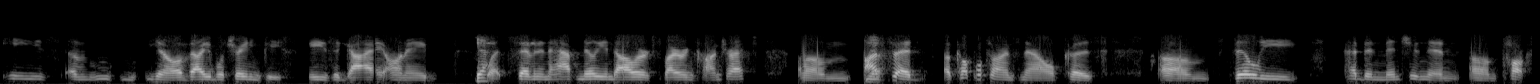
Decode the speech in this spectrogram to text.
he's a you know a valuable trading piece. He's a guy on a yeah. what seven and a half million dollar expiring contract. Um, yeah. I've said a couple times now because um, Philly had been mentioned and um, talks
